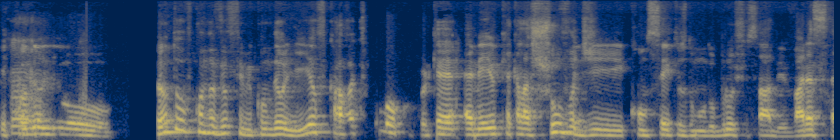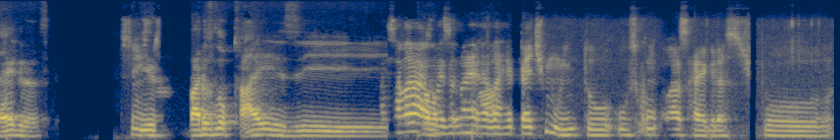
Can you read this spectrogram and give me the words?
E quando eu li o... Tanto quando eu vi o filme, quando eu li, eu ficava, tipo, louco, porque é meio que aquela chuva de conceitos do mundo bruxo, sabe? Várias regras, Sim. E- vários locais e. Mas ela, mas ela, ela repete muito os, as regras, tipo,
